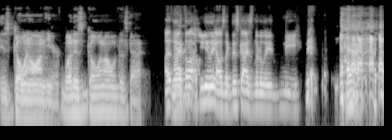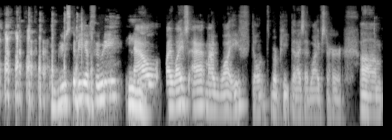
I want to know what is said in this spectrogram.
is going on here? What is going on with this guy?" I, yeah. I thought immediately. I was like, "This guy's literally me." yeah, I, I, used to be a foodie. Hmm. Now my wife's at my wife. Don't repeat that I said wives to her. Um,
